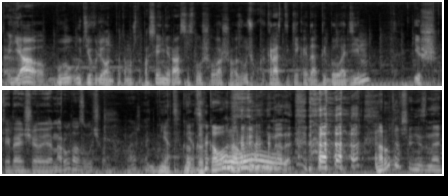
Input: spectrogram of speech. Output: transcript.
Да. Я был удивлен, потому что последний раз я слушал вашу озвучку как раз-таки, когда ты был один. И ш... Когда еще я Наруто озвучивал, знаешь, да? Нет, нет. Кого? Наруто? Наруто? Лучше не знать.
